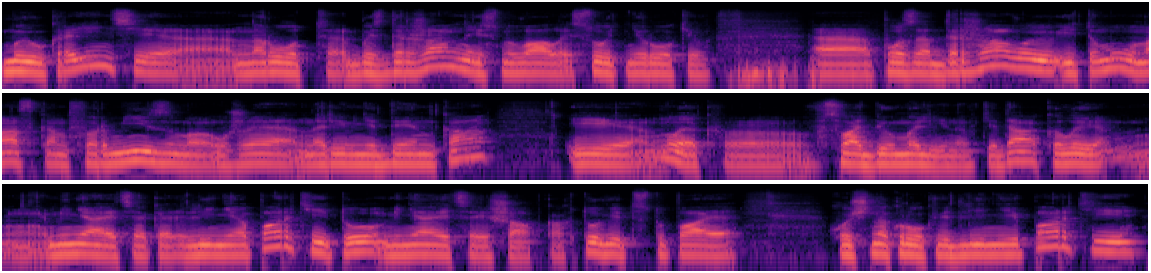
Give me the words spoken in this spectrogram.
ми, українці, е, народ бездержавний, існували сотні років е, поза державою, і тому у нас конформізм вже на рівні ДНК. І ну, як е, в свадьбі у Маліновці, да, коли міняється яка лінія партії, то міняється і шапка. Хто відступає хоч на крок від лінії партії,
